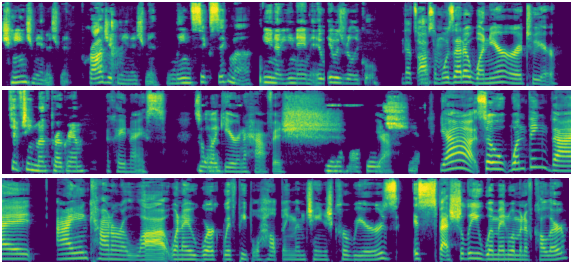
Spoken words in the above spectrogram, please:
change management, project management, Lean Six Sigma, you know, you name it. It, it was really cool. That's awesome. Was that a one year or a two year? 15 month program. Okay, nice. So yeah. like year and a half ish. Year and a half ish. Yeah. yeah. So one thing that I encounter a lot when I work with people helping them change careers, especially women, women of color,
